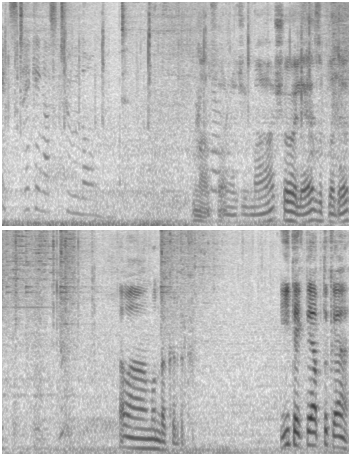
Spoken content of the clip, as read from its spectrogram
It's taking us too long. Bundan sonracığıma şöyle zıpladık. Tamam bunu da kırdık. İyi tekte yaptık ha.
